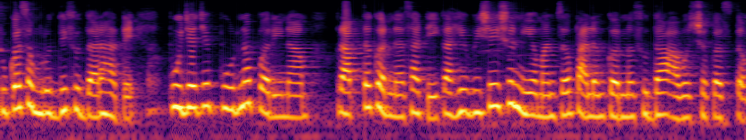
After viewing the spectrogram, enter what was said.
सुखसमृद्धीसुद्धा राहते. पूजेचे पूर्ण परिणाम प्राप्त करण्यासाठी काही विशेष नियमांचं पालन करणंसुद्धा आवश्यक असतं.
